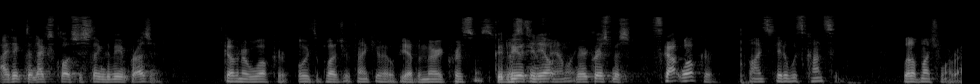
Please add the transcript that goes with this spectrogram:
I think, the next closest thing to being president. Governor Walker, always a pleasure. Thank you. I hope you have a Merry Christmas. Good to be with you, Neil. Family. Merry Christmas. Scott Walker, fine state of Wisconsin. We'll have much more right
